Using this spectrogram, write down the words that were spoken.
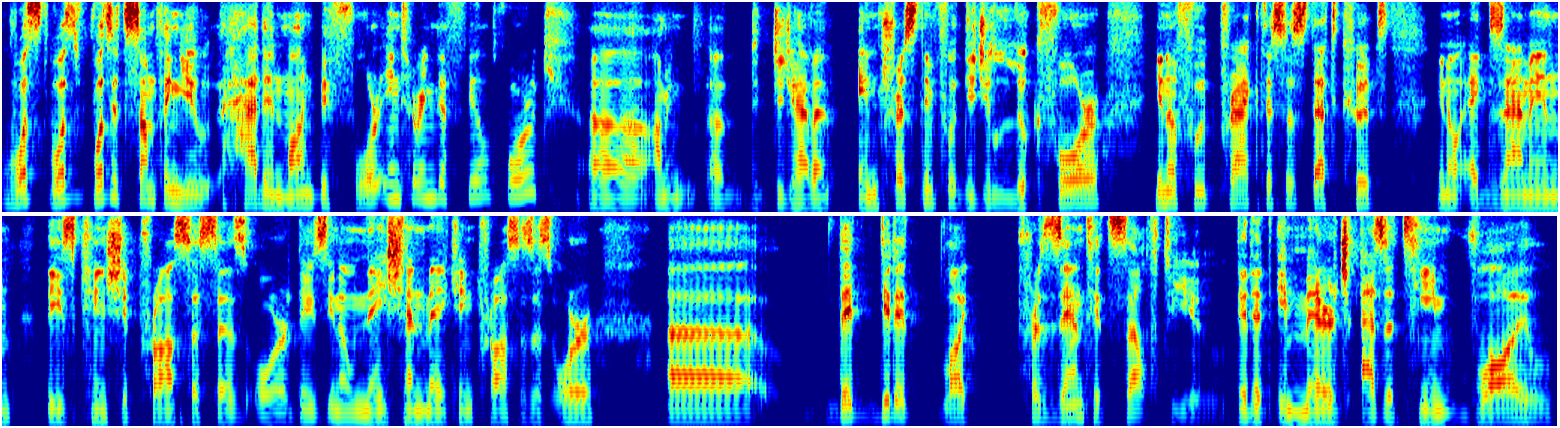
was was was it something you had in mind before entering the field work? Uh, I mean, uh, did, did, you have an interest in food? Did you look for you know food practices that could you know examine these kinship processes or these you know nation making processes, or uh, did did it like present itself to you? Did it emerge as a team while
